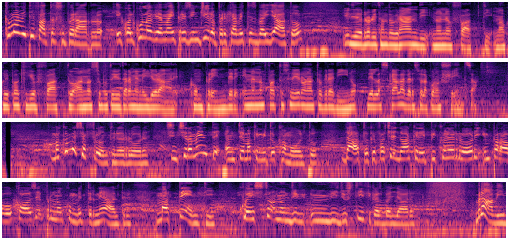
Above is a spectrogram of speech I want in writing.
Come avete fatto a superarlo? E qualcuno vi ha mai preso in giro perché avete sbagliato? Io di errori tanto grandi non ne ho fatti, ma quei pochi che ho fatto hanno saputo aiutarmi a migliorare, comprendere e mi hanno fatto salire un altro gradino della scala verso la conoscenza. Ma come si affronta un errore? Sinceramente è un tema che mi tocca molto, dato che facendo anche dei piccoli errori imparavo cose per non commetterne altri. Ma attenti, questo non gi- vi giustifica sbagliare. Bravi,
